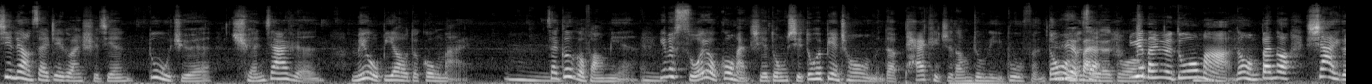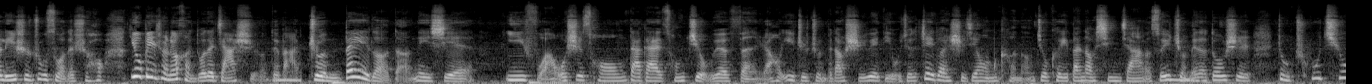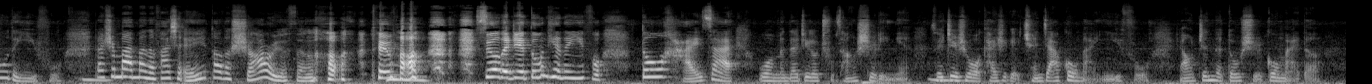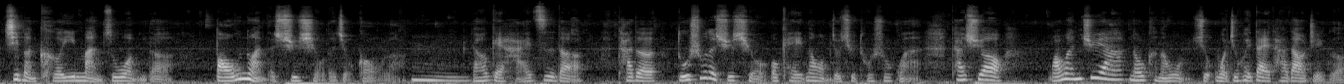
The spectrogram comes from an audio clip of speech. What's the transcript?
尽量在这段时间杜绝全家人没有必要的购买，嗯，在各个方面，因为所有购买这些东西都会变成我们的 package 当中的一部分。等我们在越搬越多嘛，等我们搬到下一个临时住所的时候，又变成了有很多的家什了，对吧？准备了的那些。衣服啊，我是从大概从九月份，然后一直准备到十月底。我觉得这段时间我们可能就可以搬到新家了，所以准备的都是这种初秋的衣服。但是慢慢的发现，哎，到了十二月份了，对吗？所有的这些冬天的衣服都还在我们的这个储藏室里面，所以这时候我开始给全家购买衣服，然后真的都是购买的基本可以满足我们的保暖的需求的就够了。嗯，然后给孩子的。他的读书的需求，OK，那我们就去图书馆。他需要玩玩具啊，那我可能我就我就会带他到这个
